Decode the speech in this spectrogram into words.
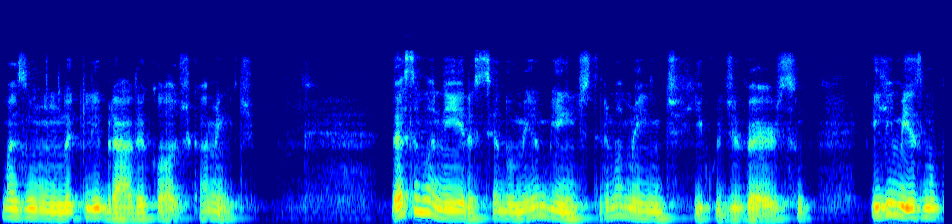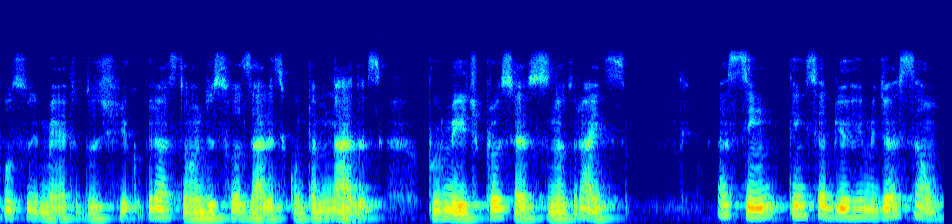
mas um mundo equilibrado ecologicamente. Dessa maneira, sendo o meio ambiente extremamente rico e diverso, ele mesmo possui métodos de recuperação de suas áreas contaminadas por meio de processos naturais. Assim, tem-se a biorremediação,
